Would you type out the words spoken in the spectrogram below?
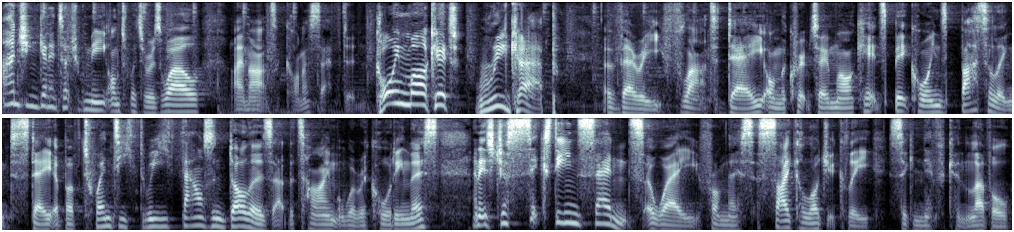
And you can get in touch with me on Twitter as well. I'm at Connor Sefton. Coin Market Recap. A very flat day on the crypto markets. Bitcoin's battling to stay above $23,000 at the time we're recording this, and it's just 16 cents away from this psychologically significant level.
